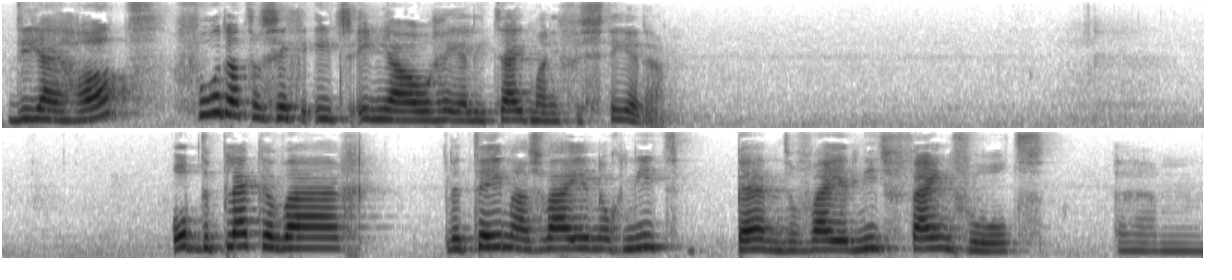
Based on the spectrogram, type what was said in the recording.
die jij had voordat er zich iets in jouw realiteit manifesteerde. Op de plekken waar de thema's waar je nog niet bent of waar je het niet fijn voelt, ehm,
